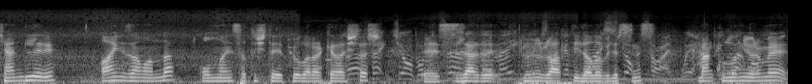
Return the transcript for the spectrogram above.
Kendileri aynı zamanda online satış da yapıyorlar arkadaşlar. Ee, sizler de gönül rahatlığıyla alabilirsiniz. Ben kullanıyorum ve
